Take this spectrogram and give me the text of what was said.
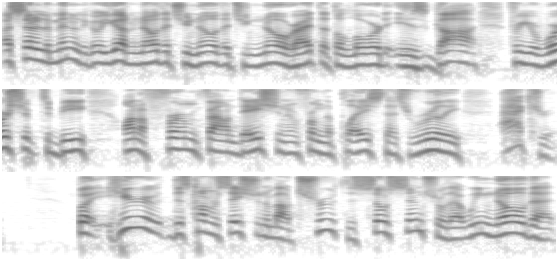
I said it a minute ago. You got to know that you know that you know, right? That the Lord is God for your worship to be on a firm foundation and from the place that's really accurate. But here, this conversation about truth is so central that we know that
